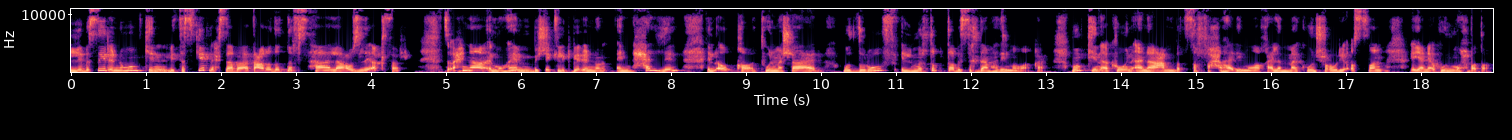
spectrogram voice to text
اللي بصير إنه ممكن بتسكير الحسابات عرضت نفسها لعزلة أكثر. إحنا مهم بشكل كبير إنه نحلل الأوقات والمشاعر والظروف المرتبطة باستخدام هذه المواقع. ممكن أكون أنا عم بتصفح هذه المواقع لما يكون شعوري أصلا يعني أكون محبطة.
